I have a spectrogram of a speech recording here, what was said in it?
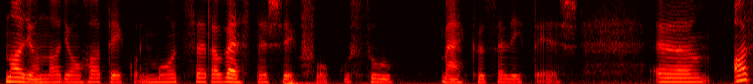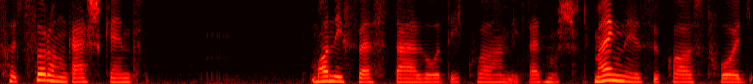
nagyon-nagyon hatékony módszer a veszteségfókuszú megközelítés. Az, hogy szorongásként manifestálódik valami, tehát most, hogy megnézzük azt, hogy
